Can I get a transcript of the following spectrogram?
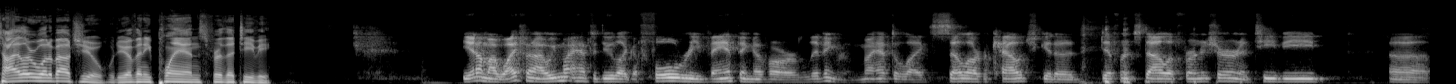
Tyler, what about you? Do you have any plans for the TV? Yeah, my wife and I, we might have to do like a full revamping of our living room. We might have to like sell our couch, get a different style of furniture and a TV, uh,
